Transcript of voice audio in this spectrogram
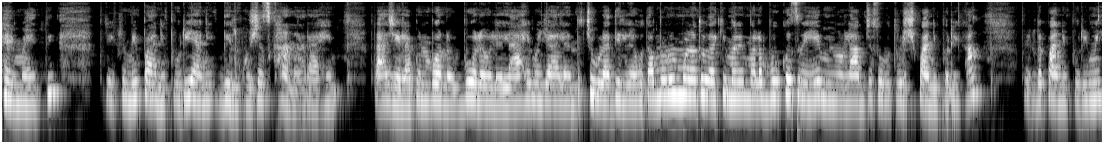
काय माहिती? तर इकडं मी पाणीपुरी आणि दिलकुशच खाणार आहे. तर आजीला पण बनव बोलवलेलं आहे. म्हणजे आल्यानंतर चिवडा दिलेला होता. म्हणून म्हणत होता की मला भूकच नाही आहे मी म्हणलं आमच्यासोबत थोडीशी पाणीपुरी खा. तर इकडं पाणीपुरी मी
